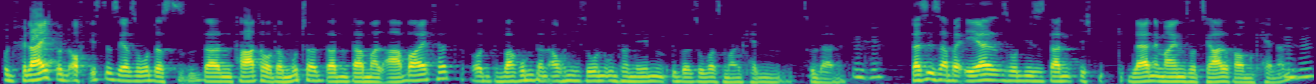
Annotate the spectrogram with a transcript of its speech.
Und vielleicht, und oft ist es ja so, dass dann Vater oder Mutter dann da mal arbeitet und warum dann auch nicht so ein Unternehmen über sowas mal kennenzulernen. Mhm. Das ist aber eher so dieses dann, ich lerne meinen Sozialraum kennen. Mhm.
